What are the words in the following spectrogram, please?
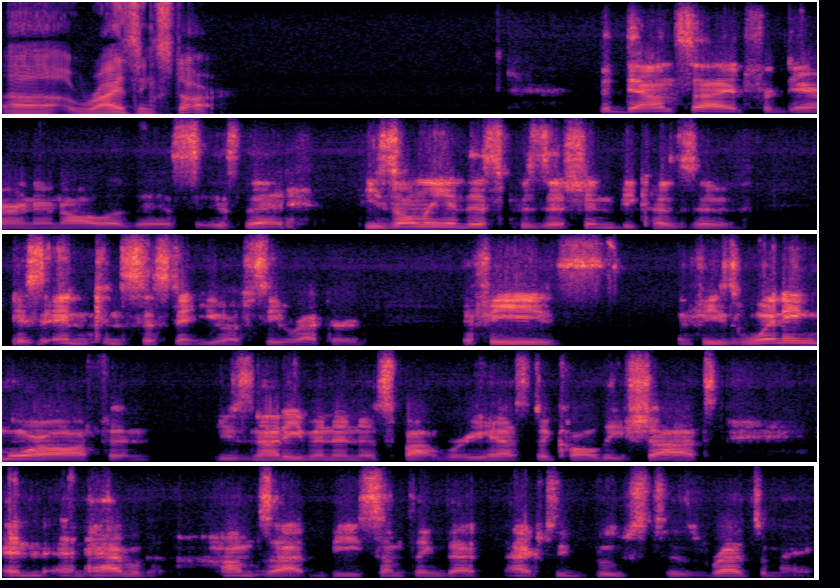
uh, rising star. The downside for Darren in all of this is that he's only in this position because of his inconsistent UFC record. If he's if he's winning more often, he's not even in a spot where he has to call these shots and and have Khamzat be something that actually boosts his resume.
